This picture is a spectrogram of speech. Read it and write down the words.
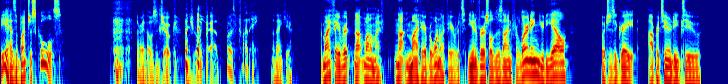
He has a bunch of schools. Sorry, that was a joke. That was really bad. That was funny. Oh, thank you. My favorite, not one of my, not my favorite, but one of my favorites, Universal Design for Learning (UDL), which is a great opportunity to,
